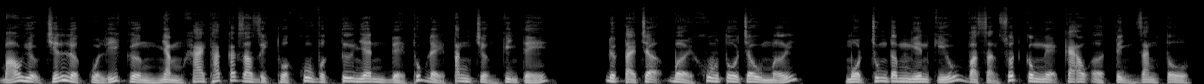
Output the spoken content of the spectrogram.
Báo hiệu chiến lược của Lý Cường nhằm khai thác các giao dịch thuộc khu vực tư nhân để thúc đẩy tăng trưởng kinh tế. Được tài trợ bởi khu Tô Châu mới, một trung tâm nghiên cứu và sản xuất công nghệ cao ở tỉnh Giang Tô.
